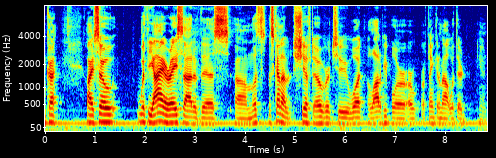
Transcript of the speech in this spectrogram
Okay. All right. So with the IRA side of this, um, let's let's kind of shift over to what a lot of people are, are, are thinking about with their you know,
